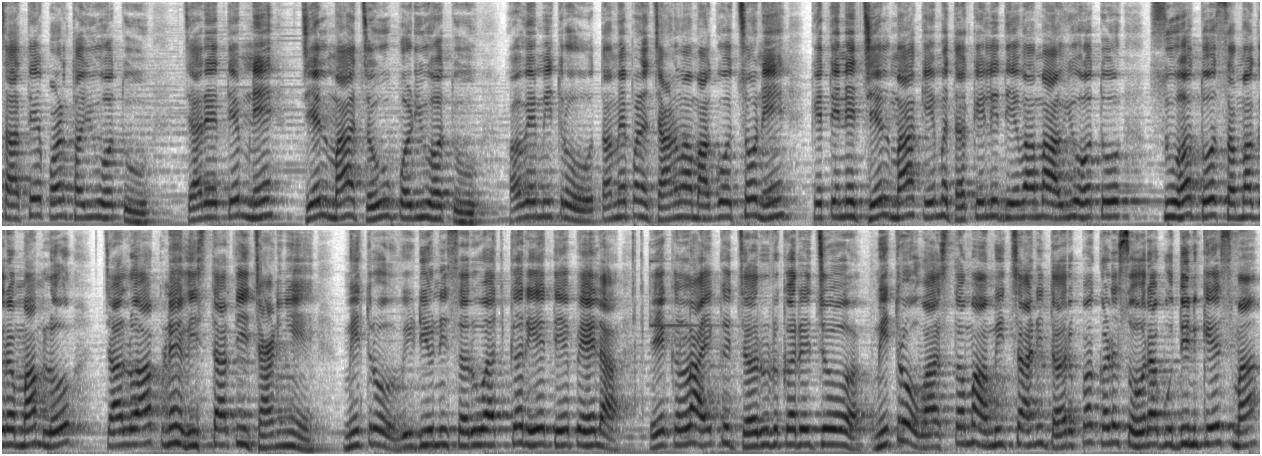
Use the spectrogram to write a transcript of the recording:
સાથે પણ થયું હતું. જ્યારે તેમને જેલમાં જવું પડ્યું હતું. હવે મિત્રો, તમે પણ જાણવા માગો છો ને કે તેને જેલમાં કેમ ધકેલી દેવામાં આવ્યો હતો? શું હતો સમગ્ર મામલો? ચાલો આપણે વિસ્તારથી જાણીએ. મિત્રો, વિડીયોની શરૂઆત કરીએ તે પહેલાં એક લાઈક જરૂર કરજો. મિત્રો, વાસ્તવમાં અમિત શાહની ધરપકડ સોહરાબુદ્દીન કેસમાં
